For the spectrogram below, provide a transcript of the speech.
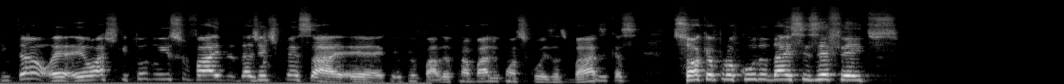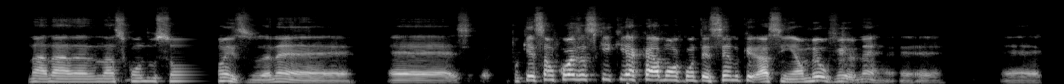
Então, é, eu acho que tudo isso vai da gente pensar. É, o que eu falo, eu trabalho com as coisas básicas, só que eu procuro dar esses efeitos na, na, nas conduções, né? É, porque são coisas que, que acabam acontecendo, que, assim, ao meu ver, né? É, é,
